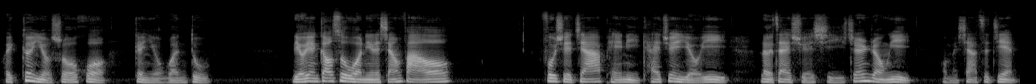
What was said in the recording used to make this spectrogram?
会更有收获、更有温度。留言告诉我你的想法哦。副学家陪你开卷有益，乐在学习真容易。我们下次见。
